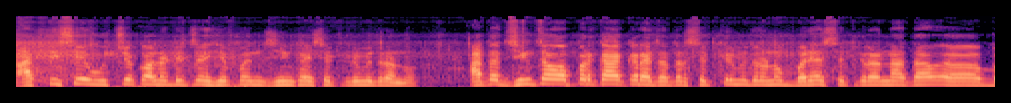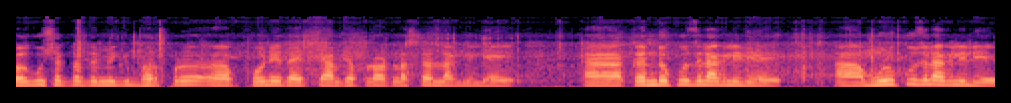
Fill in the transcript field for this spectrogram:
अतिशय उच्च क्वालिटीचं हे पण झिंक आहे शेतकरी मित्रांनो. आता झिंकचा वापर काय करायचा? तर शेतकरी मित्रांनो बऱ्याच शेतकऱ्यांना आता बघू शकता तुम्ही की भरपूर फोन येत आहेत की आमच्या प्लॉटला सड लागलेली आहे. कंदकूज लागलेली आहे. अं, मुळकूज लागलेली आहे.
